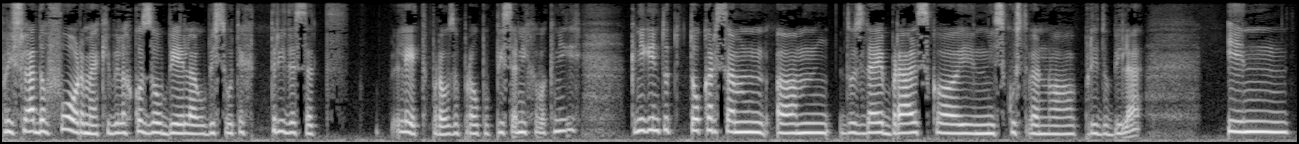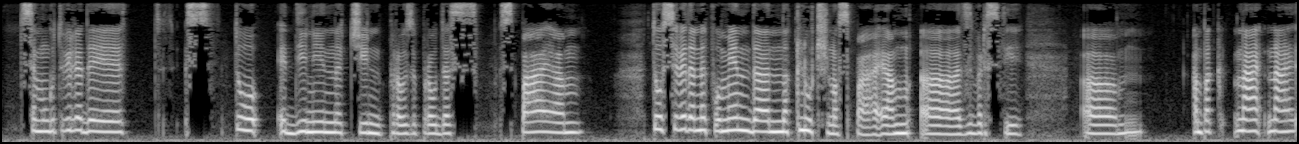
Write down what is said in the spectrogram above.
prišla do forme, ki bi lahko zaobjela v bistvu teh 30 let, pravzaprav popisanih v knjigi. Knjigi in tudi to, kar sem um, do zdaj bralsko in izkustveno pridobila. In sem ugotovila, da je to edini način, da spajam. To seveda ne pomeni, da na ključno spajam uh, z vrsti. Um, ampak naj, naj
